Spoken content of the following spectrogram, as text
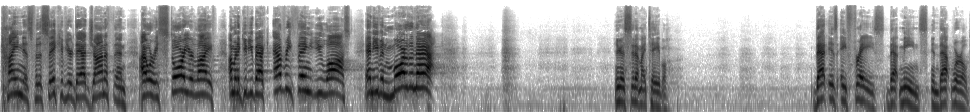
kindness for the sake of your dad Jonathan. I will restore your life. I'm going to give you back everything you lost, and even more than that. You're going to sit at my table. That is a phrase that means in that world,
